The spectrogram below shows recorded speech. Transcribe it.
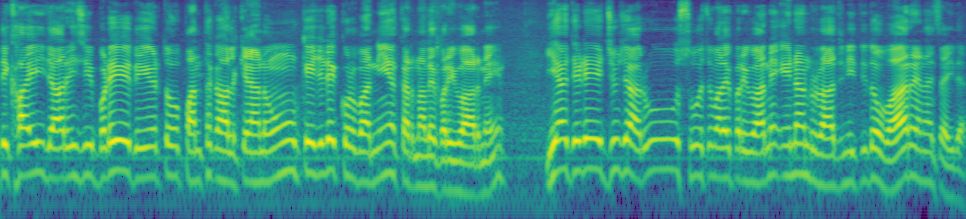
ਦਿਖਾਈ ਜਾ ਰਹੀ ਸੀ ਬੜੇ ਦੇਰ ਤੋਂ ਪੰਥਕ ਹਲਕਿਆਂ ਨੂੰ ਕਿ ਜਿਹੜੇ ਕੁਰਬਾਨੀਆਂ ਕਰਨ ਵਾਲੇ ਪਰਿਵਾਰ ਨੇ ਜਾਂ ਜਿਹੜੇ ਜੁਝਾਰੂ ਸੋਚ ਵਾਲੇ ਪਰਿਵਾਰ ਨੇ, ਇਹਨਾਂ ਨੂੰ ਰਾਜਨੀਤੀ ਤੋਂ ਬਾਹਰ ਰਹਿਣਾ ਚਾਹੀਦਾ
